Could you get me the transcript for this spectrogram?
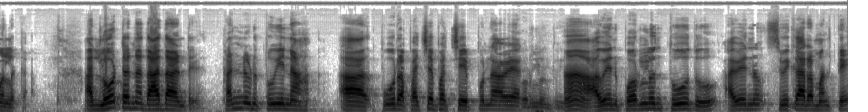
ಮೂಲಕ ಆ ಲೋಟನ ದಾದ అంటే ಕಣ್ಣುಡು ತೂಯಿನ ಆ ಪೂರ ಪಚ್ಚೆ ಪಚ್ಚೆ ಪುನಃ పొరలున్ తూయి. ಹಾಂ ಅವೇನು ಪೊರ್ಲುನ್ ತೂದು ಅವೇನು ಸ್ವೀಕಾರ ಮಲ್ತೆ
